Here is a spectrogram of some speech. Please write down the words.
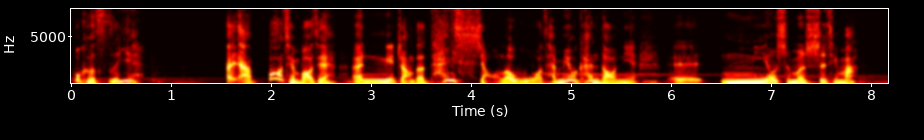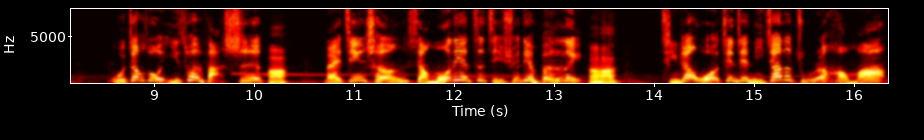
不可思议。哎呀，抱歉抱歉，哎，你长得太小了，我才没有看到你。呃，你有什么事情吗？我叫做一寸法师啊，来京城想磨练自己，学点本领啊。请让我见见你家的主人好吗？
